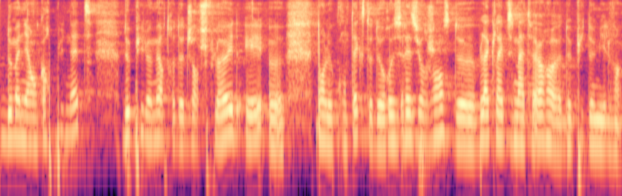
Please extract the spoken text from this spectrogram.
de manière encore plus nette depuis le meurtre de George Floyd et dans le contexte de résurgence de Black Lives Matter depuis 2020.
